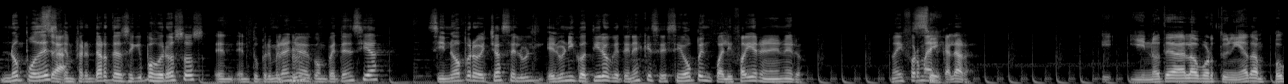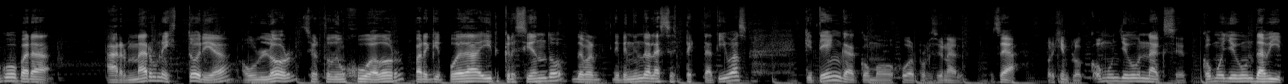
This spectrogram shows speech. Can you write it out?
no podés O sea- enfrentarte a los equipos grosos en, en tu primer año de competencia si no aprovechás el, el único tiro que tenés, que es ese Open Qualifier en enero. No hay forma Sí. de escalar. Y, y no te da la oportunidad tampoco para armar una historia o un lore, ¿cierto? De un jugador para que pueda ir creciendo de- dependiendo de las expectativas que tenga como jugador profesional. O sea, por ejemplo, cómo llegó un Naxet, cómo llegó un David.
